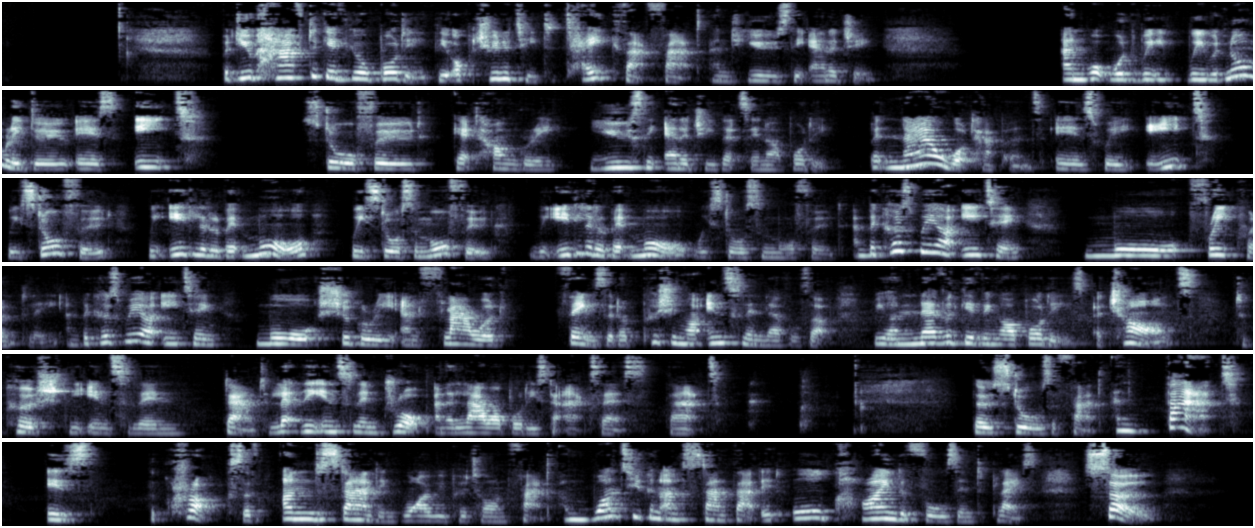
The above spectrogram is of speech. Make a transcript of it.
But you have to give your body the opportunity to take that fat and use the energy. And what would we, we would normally do is eat, store food, get hungry, use the energy that's in our body. But now what happens is we eat, we store food, we eat a little bit more, we store some more food, we eat a little bit more, we store some more food. And because we are eating more frequently, and because we are eating more sugary and floured things that are pushing our insulin levels up, we are never giving our bodies a chance to push the insulin down, to let the insulin drop and allow our bodies to access that those stores of fat. And that is the crux of understanding why we put on fat. And once you can understand that, it all kind of falls into place. So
